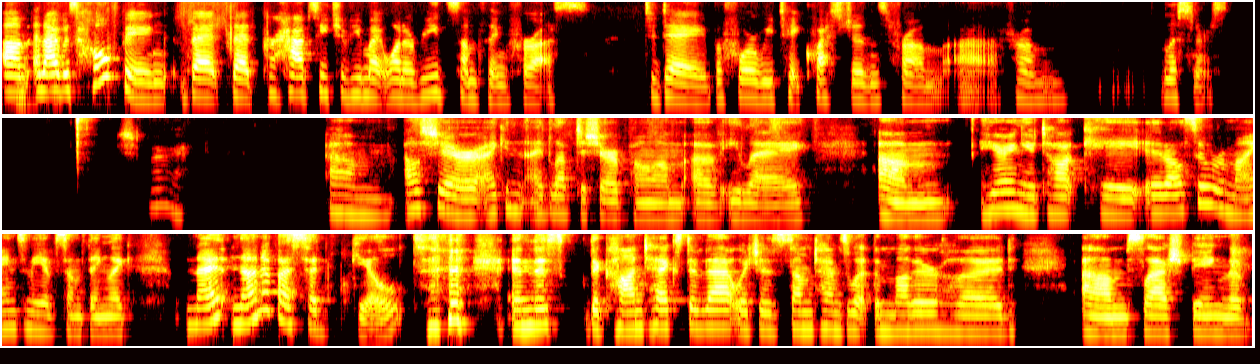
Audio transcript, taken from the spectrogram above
Um, and I was hoping that that perhaps each of you might want to read something for us today before we take questions from uh, from listeners. Sure. Um, I'll share. I can. I'd love to share a poem of Yi Lei. Um, hearing you talk, Kate, it also reminds me of something like none of us had guilt in this the context of that, which is sometimes what the motherhood um, slash being the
